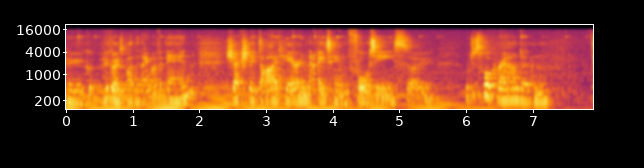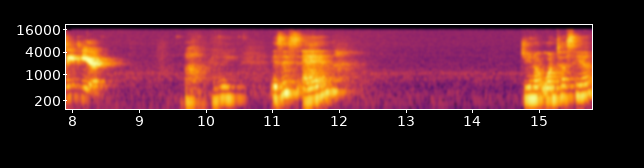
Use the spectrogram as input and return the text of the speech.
who, who goes by the name of Ann. She actually died here in 1840, so We'll just walk around and. Leave here. Really? Is this Ann? Do you not want us here?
